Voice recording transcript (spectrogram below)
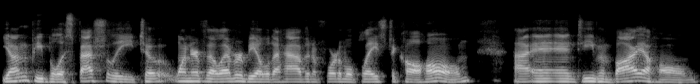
young people, especially, to wonder if they'll ever be able to have an affordable place to call home uh, and, and, to even buy a home.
